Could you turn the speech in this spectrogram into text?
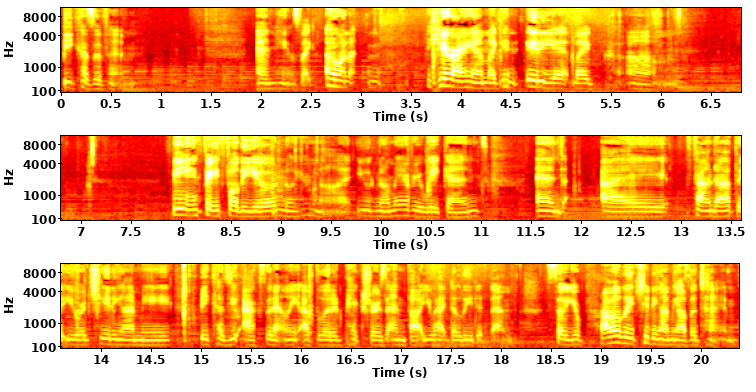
because of him. And he was like, "Oh, and here I am, like an idiot, like um, being faithful to you." No, you're not. You ignore me every weekend, and I found out that you were cheating on me because you accidentally uploaded pictures and thought you had deleted them. So you're probably cheating on me all the time.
